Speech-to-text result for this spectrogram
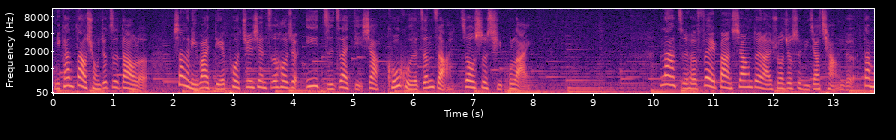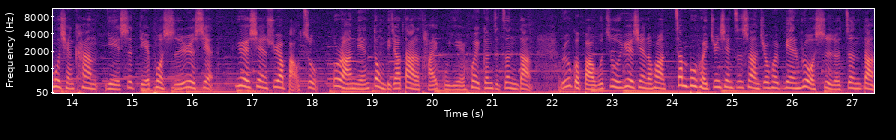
你看道琼就知道了，上个礼拜跌破均线之后，就一直在底下苦苦的挣扎，就是起不来。纳指和费半相对来说就是比较强的，但目前看也是跌破十日线，月线需要保住，不然联动比较大的台股也会跟着震荡。如果保不住月线的话，站不回均线之上，就会变弱势的震荡，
